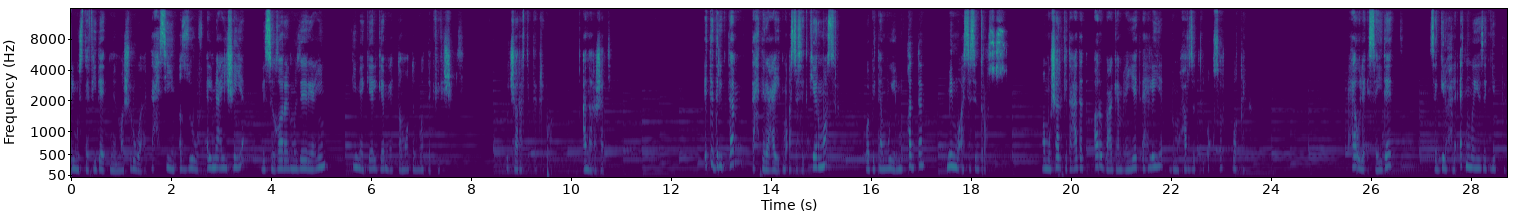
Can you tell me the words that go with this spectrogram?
المستفيدات من مشروع تحسين الظروف المعيشية لصغار المزارعين في مجال جمع الطماطم والتجفيف الشمسي. وتشرفت بتدريبهم. أنا رشدي. التدريب تم تحت رعاية مؤسسة كير مصر وبتمويل مقدم من مؤسسة دروسوس ومشاركة عدد أربع جمعيات أهلية بمحافظة الأقصر وقنا. هؤلاء السيدات سجلوا حلقات مميزة جدا.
